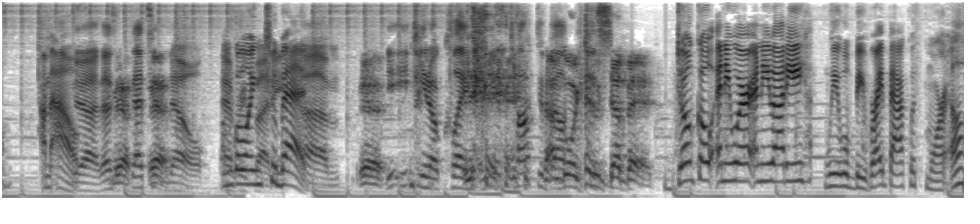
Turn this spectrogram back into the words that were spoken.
no. I'm out. yeah, that's Yeah, that's yeah. a no. I'm going to bed. Um, Yeah. y- y- you know, Clay, we talked about I'm going this. to the bed. Don't go anywhere, anybody. We will be right back with more El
